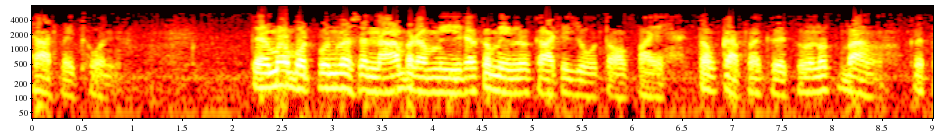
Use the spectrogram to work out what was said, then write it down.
ชาติไม่ทน แต่เมื่อบทบุญวาสนาบารมีแล้วก็มีโอกาสจะอยู่ต่อไป ต้องกลับมาเกิดเป็นมนุษย์บ้าง เกิดไป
